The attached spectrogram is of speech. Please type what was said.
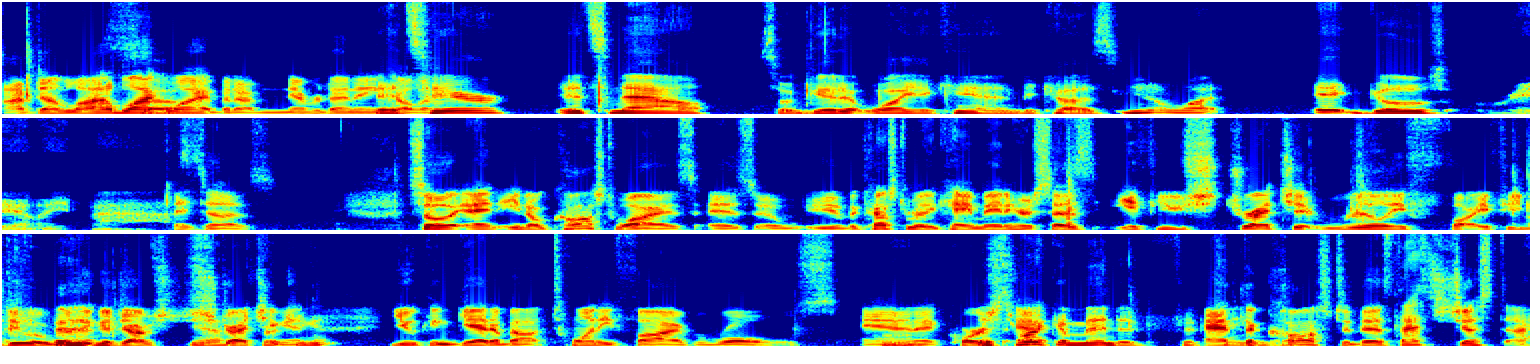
I've done a lot of black So, and white, but I've never done any It's color. here, it's now, so get it while you can because you know what? It goes really fast. It does. So, and you know, cost wise, as uh, you know, the customer that came in here says, if you stretch it really far, if you do a really good job Yeah, stretching, it, you can get about 25 rolls. And Mhm. of course, It's at, recommended 15, at the cost of this, that's just a,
